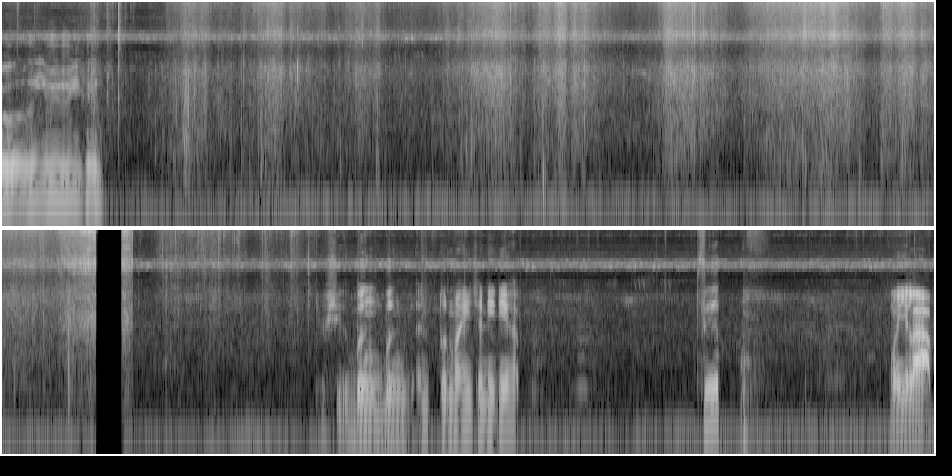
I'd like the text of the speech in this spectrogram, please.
อุ้ยอุ้ยอุ้ยชื่อเบิงเบิงต้นไม้ชนิดนี้ครับฟึบไม้ลาบ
